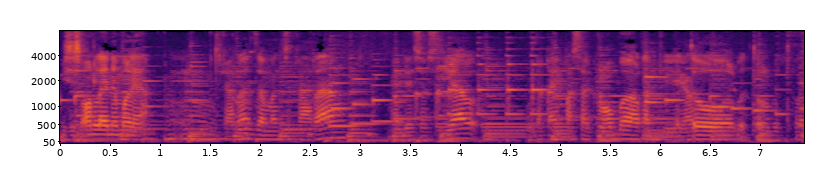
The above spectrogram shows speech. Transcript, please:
bisnis online ya mal ya. Hmm, karena zaman sekarang media sosial udah kayak pasar global kan gitu. Betul, betul, betul.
